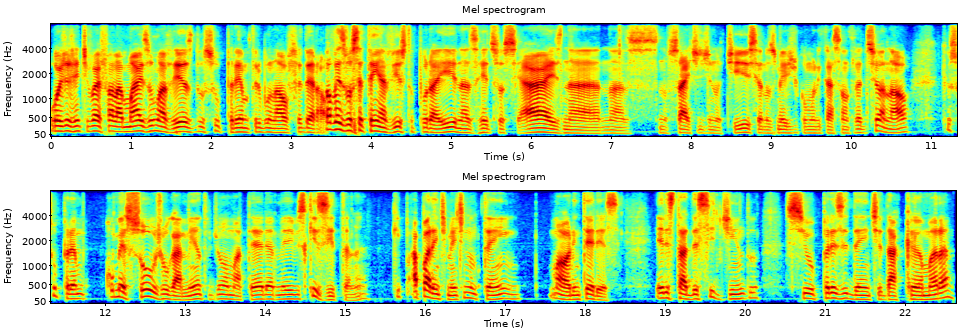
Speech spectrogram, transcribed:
Hoje a gente vai falar mais uma vez do Supremo Tribunal Federal. Talvez você tenha visto por aí nas redes sociais, na, nas, no site de notícia, nos meios de comunicação tradicional, que o Supremo começou o julgamento de uma matéria meio esquisita, né? que aparentemente não tem maior interesse. Ele está decidindo se o presidente da Câmara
